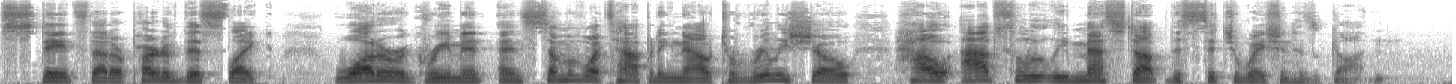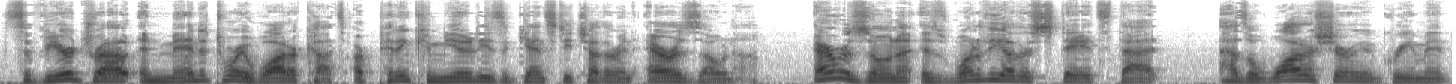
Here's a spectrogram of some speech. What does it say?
states that are part of this like water agreement and some of what's happening now to really show how absolutely messed up this situation has gotten. Severe drought and mandatory water cuts are pitting communities against each other in Arizona. Arizona is one of the other states that has a water sharing agreement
